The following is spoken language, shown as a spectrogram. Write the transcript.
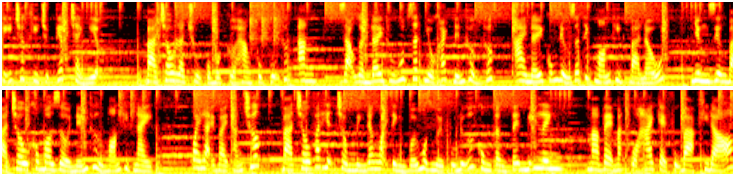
kỹ trước khi trực tiếp trải nghiệm. Bà Châu là chủ của một cửa hàng phục vụ thức ăn, dạo gần đây thu hút rất nhiều khách đến thưởng thức, ai nấy cũng đều rất thích món thịt bà nấu. Nhưng riêng bà Châu không bao giờ nếm thử món thịt này, Quay lại vài tháng trước, bà Châu phát hiện chồng mình đang ngoại tình với một người phụ nữ cùng tầng tên Mỹ Linh, mà vẻ mặt của hai kẻ phụ bạc khi đó,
